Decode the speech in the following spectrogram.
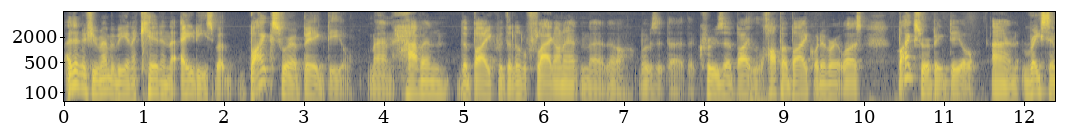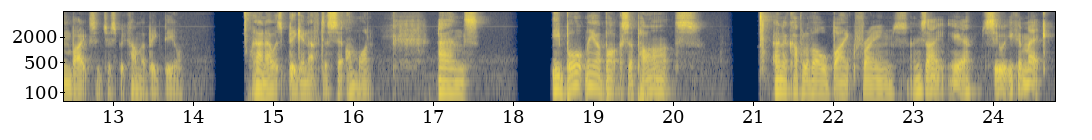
I don't know if you remember being a kid in the 80s, but bikes were a big deal, man. Having the bike with the little flag on it and the, the what was it, the, the cruiser bike, the hopper bike, whatever it was, bikes were a big deal. And racing bikes had just become a big deal. And I was big enough to sit on one. And he bought me a box of parts and a couple of old bike frames. And he's like, yeah, see what you can make.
